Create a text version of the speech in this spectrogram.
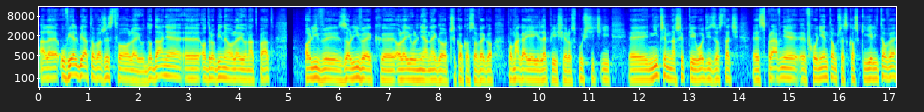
ale uwielbia towarzystwo oleju. Dodanie e, odrobiny oleju nad pad oliwy z oliwek, e, oleju lnianego czy kokosowego pomaga jej lepiej się rozpuścić i niczym na szybkiej łodzi zostać sprawnie wchłoniętą przez kostki jelitowe.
